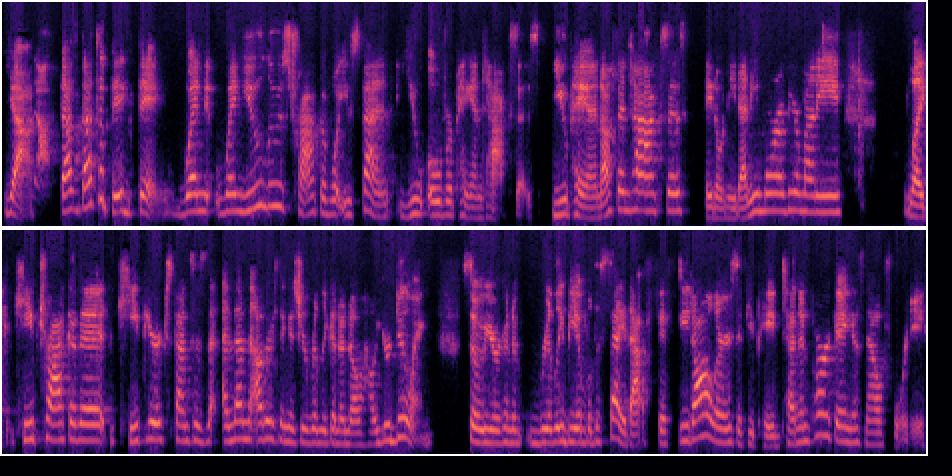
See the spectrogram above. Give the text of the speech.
Yeah, yeah, that, that's a big thing. When when you lose track of what you spent, you overpay in taxes. You pay enough in taxes; they don't need any more of your money like keep track of it keep your expenses and then the other thing is you're really going to know how you're doing. So you're going to really be able to say that $50 if you paid 10 in parking is now 40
